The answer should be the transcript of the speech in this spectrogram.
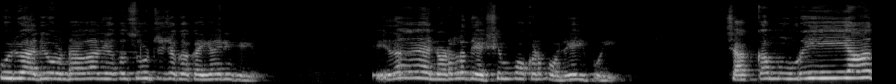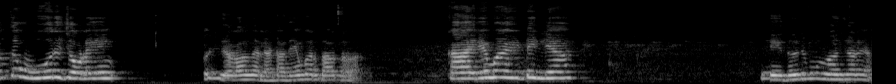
കുരു അധികം ഉണ്ടാകാതെയൊക്കെ സൂക്ഷിച്ചൊക്കെ കൈകാര്യം ചെയ്യും. ഇതങ്ങനെ എന്നോടുള്ള ദേഷ്യം പോക്കണ പോലെ പോയി. ചക്ക മുറിയാത്ത ഊര് ചുളയും ഒരു ചുളന്നല്ല കേട്ടോ അതേ വെറുതാവുന്നതാണ് കാര്യമായിട്ടില്ല. ഏതൊരു മുഴുവൻ ചുളയാ.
